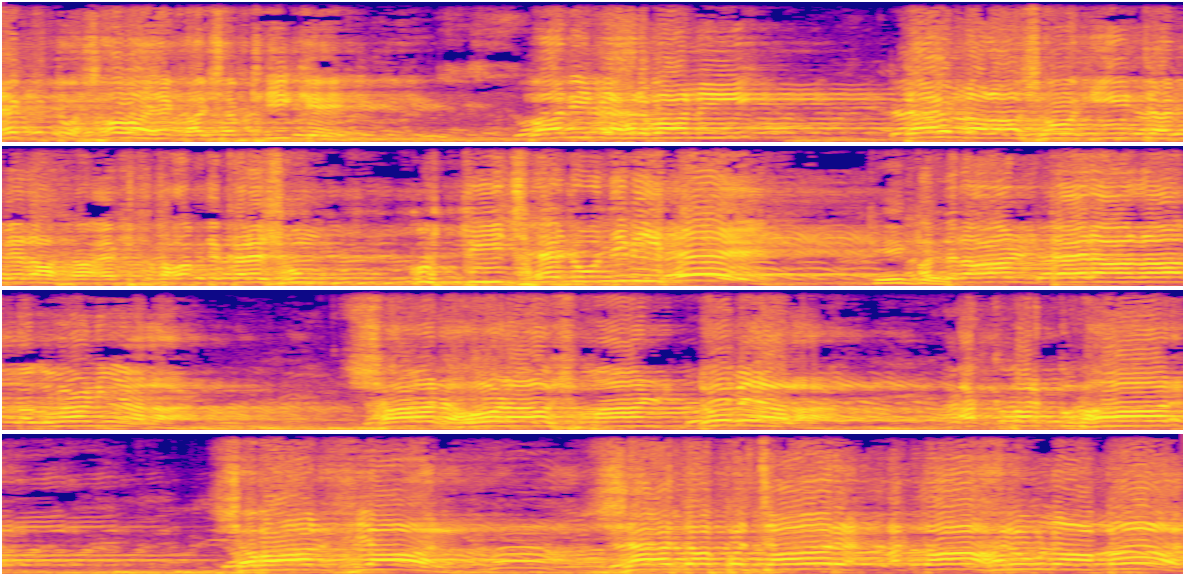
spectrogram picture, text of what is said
ایک تو سوا ایک آشب ٹھیک ہے۔ والی مہربانی ٹائم نہ لاشو ای ٹائم میرا اختتام دے کرے شوں کشتی چھیڈو دی بھی ہے۔ ادران ٹیرانا بگوانی آلا شان ہوڑا عثمان ڈوبے آلا اکبر کبھار شبان سیال شہدہ پچار عطا حرون آباد۔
